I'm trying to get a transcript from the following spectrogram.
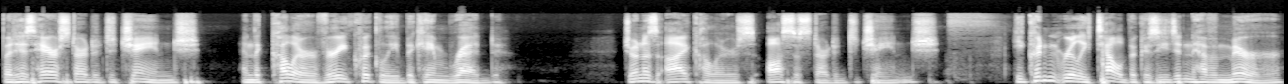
but his hair started to change, and the color very quickly became red. Jonah's eye colors also started to change. He couldn't really tell because he didn't have a mirror,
